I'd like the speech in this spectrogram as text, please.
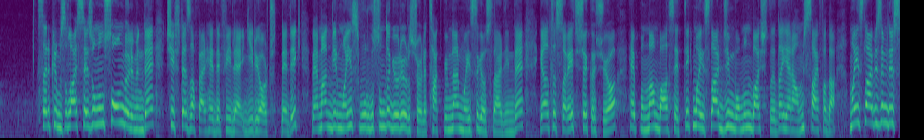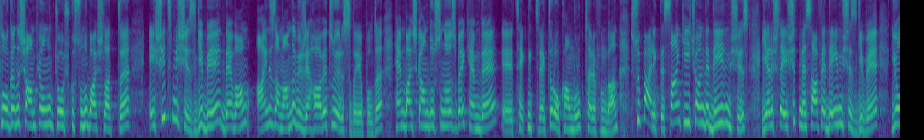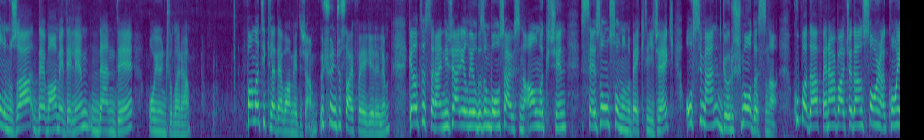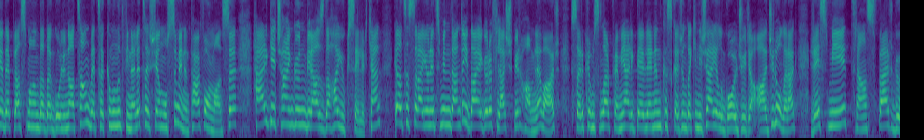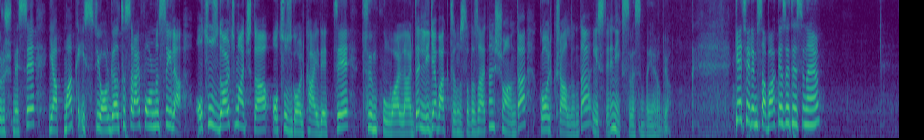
Sarı Kırmızılar sezonun son bölümünde çifte zafer hedefiyle giriyor dedik. Ve hemen bir Mayıs vurgusunda görüyoruz şöyle takvimler Mayıs'ı gösterdiğinde Galatasaray'a çiçek açıyor. Hep bundan bahsettik. Mayıslar Cimbom'un başlığı da yer almış sayfada. Mayıslar bizimdir sloganı şampiyonluk coşkusunu başlattı. Eşitmişiz gibi devam aynı zamanda bir rehavet uyarısı da yapıldı. Hem Başkan Dursun Özbek hem de e, teknik direktör Okan Buruk tarafından. Süper Lig'de sanki hiç önde değilmişiz, yarışta eşit mesafedeymişiz gibi yolumuza devam edelim dendi oyunculara. Fanatikle devam edeceğim. Üçüncü sayfaya gelelim. Galatasaray Nijeryalı Yıldız'ın bonservisini almak için sezon sonunu bekleyecek. Osimen görüşme odasına. Kupada Fenerbahçe'den sonra Konya deplasmanında da golünü atan ve takımını finale taşıyan Osimen'in performansı her geçen gün biraz daha yükselirken Galatasaray yönetiminden de iddiaya göre flash bir hamle var. Sarı Kırmızılar Premier Lig devlerinin kıskacındaki Nijeryalı golcüyle acil olarak resmi transfer görüşmesi yapmak istiyor. Galatasaray formasıyla 34 maçta 30 gol kaydetti. Tüm kulvarlarda lige baktığımızda da zaten şu anda gol krallığında listenin ilk sırasında yer alıyor. Geçelim Sabah gazetesine.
